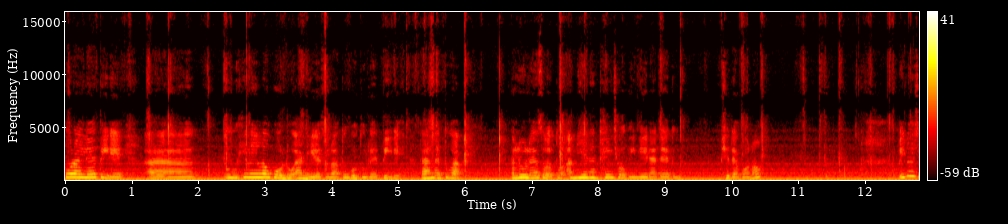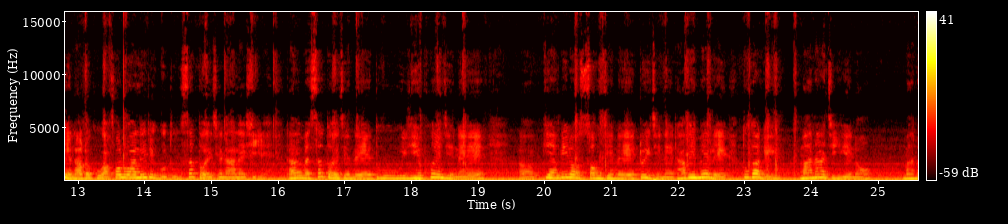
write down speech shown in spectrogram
ကိုယ်တိုင်လည်းသိတယ်အဲသူ healing လုပ်ဖို့လိုအပ်နေတယ်ဆိုတော့သူ့ကိုယ်သူလည်းသိတယ်ဒါပေမဲ့ तू ကဘယ်လိုလဲဆိုတော့ तू အမြဲတမ်းထိန်းချုပ်ပြီးနေတတ်တဲ့သူဖြစ်တယ်ပေါ့နော် ပြီးလို့ရှိရင်နောက်တစ်ခုက follower လေးတွေကို तू ဆက်သွယ်ချင်တာလည်းရှိတယ်ဒါပေမဲ့ဆက်သွယ်ချင်တယ် तू ရင်ဖွင့်ချင်တယ်အာပြန်ပြီးတော့စုံချင်တယ်တွေ့ချင်တယ်ဒါပေမဲ့လေ तू ကလေမာနကြီးရယ်နော်မာန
